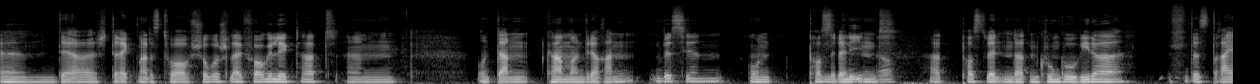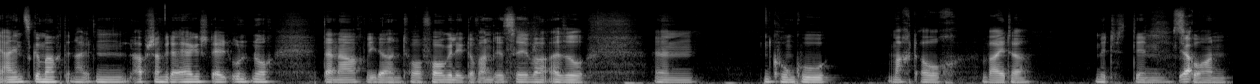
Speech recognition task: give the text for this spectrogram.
ähm, der direkt mal das Tor auf Schoboschlei vorgelegt hat. Ähm, und dann kam man wieder ran ein bisschen und postwendend, ja. hat, postwendend hat ein Kungu wieder das 3-1 gemacht, den alten Abstand wieder hergestellt und noch danach wieder ein Tor vorgelegt auf André Silva. Also ähm, ein Kunku macht auch weiter mit dem Scoren.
